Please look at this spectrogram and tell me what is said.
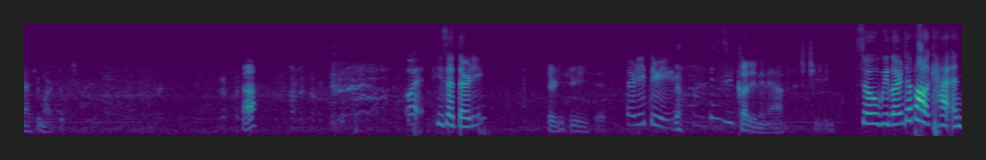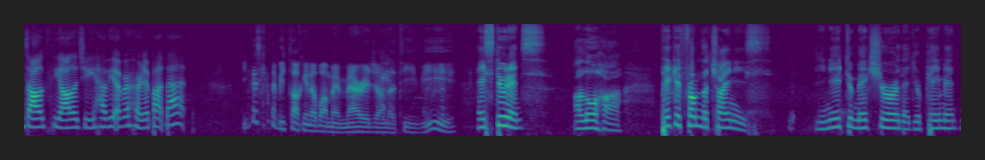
Matthew, Mark, Luke, Huh? What? He said 30? John. 33, he said. 33. He cut it in half. That's cheating. So we learned about cat and dog theology. Have you ever heard about that? You guys can't be talking about my marriage on the TV. Hey students, aloha. Take it from the Chinese. You need to make sure that your payment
